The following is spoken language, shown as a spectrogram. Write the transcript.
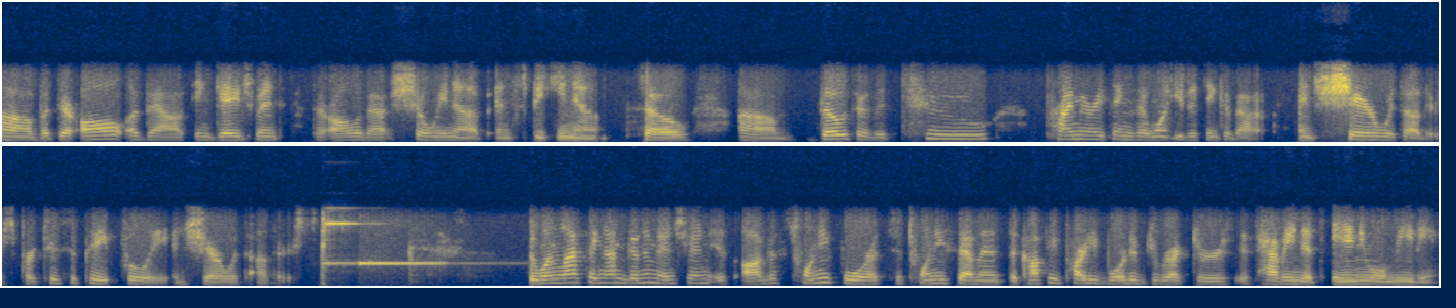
uh, but they're all about engagement. They're all about showing up and speaking out. So um, those are the two primary things I want you to think about and share with others. Participate fully and share with others. The one last thing I'm going to mention is August 24th to 27th, the Coffee Party Board of Directors is having its annual meeting.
